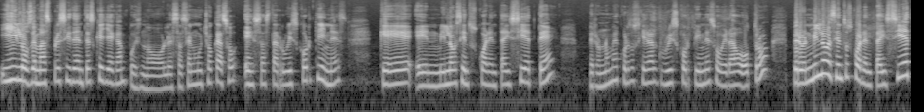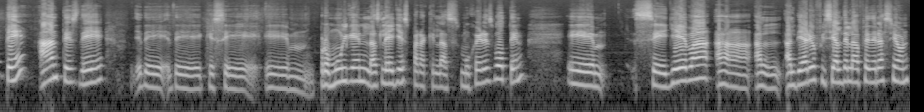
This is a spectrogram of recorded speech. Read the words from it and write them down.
Y los demás presidentes que llegan, pues no les hacen mucho caso. Es hasta Ruiz Cortines, que en 1947, pero no me acuerdo si era Ruiz Cortines o era otro, pero en 1947, antes de de, que se em, promulguen las leyes para que las mujeres voten, em, se lleva al, al, diario oficial de la federación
